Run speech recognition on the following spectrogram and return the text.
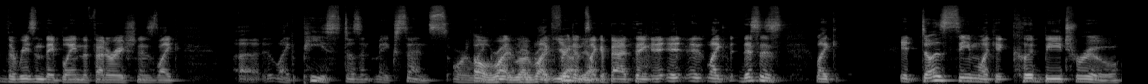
the reason they blame the Federation is like. Uh, like peace doesn't make sense, or like Oh, right, right, right. Yeah, freedom's yeah. like a bad thing. It, it, it like this is like it does seem like it could be true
